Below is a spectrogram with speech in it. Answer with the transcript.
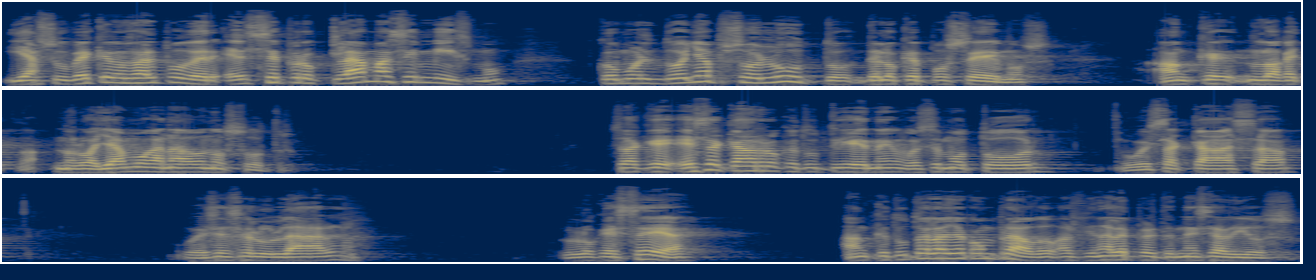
Y a su vez que nos da el poder, Él se proclama a sí mismo como el dueño absoluto de lo que poseemos, aunque no lo hayamos ganado nosotros. O sea que ese carro que tú tienes, o ese motor, o esa casa, o ese celular, lo que sea, aunque tú te lo hayas comprado, al final le pertenece a Dios.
